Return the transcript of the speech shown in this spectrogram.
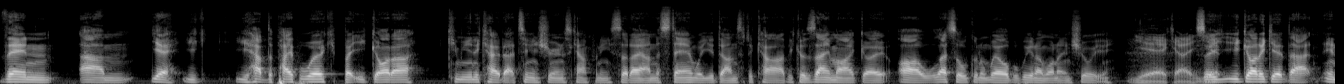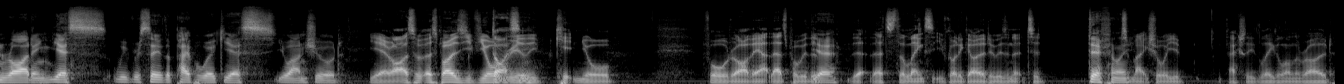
then um, yeah, you you have the paperwork, but you gotta communicate that to insurance company so they understand what you've done to the car because they might go, oh well, that's all good and well, but we don't want to insure you. Yeah. Okay. So yeah. you got to get that in writing. Yes, we've received the paperwork. Yes, you are insured. Yeah, right. So I suppose if you're Dicey. really kitting your four wheel drive out, that's probably the Yeah. that, that's the lengths that you've got to go to, isn't it, to Definitely. to make sure you're actually legal on the road.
